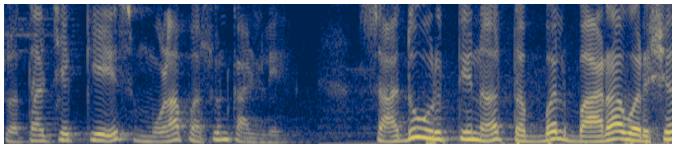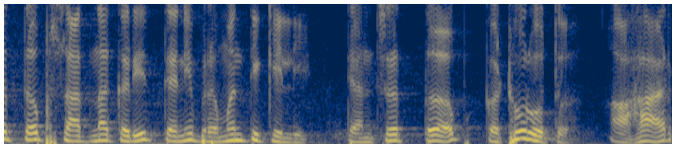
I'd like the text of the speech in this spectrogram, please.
स्वतःचे केस मुळापासून काढले. साधू वृत्तीनं तब्बल बारा वर्ष तप साधना करीत त्यांनी भ्रमंती केली. त्यांचं तप कठोर होतं. आहार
